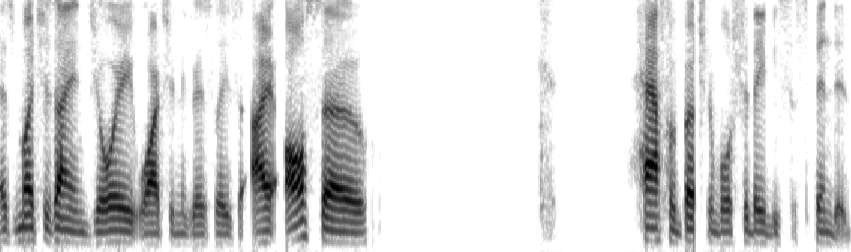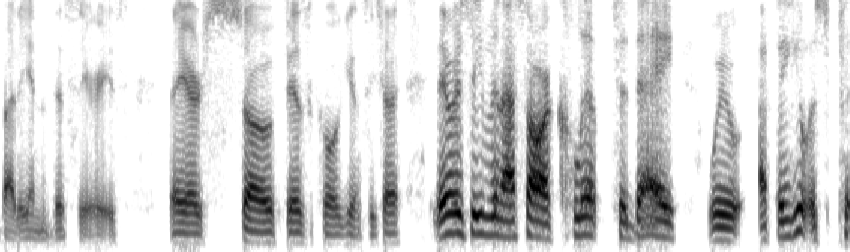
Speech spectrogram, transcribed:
As much as I enjoy watching the Grizzlies, I also half emotional should they be suspended by the end of this series. They are so physical against each other. There was even I saw a clip today where I think it was P-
